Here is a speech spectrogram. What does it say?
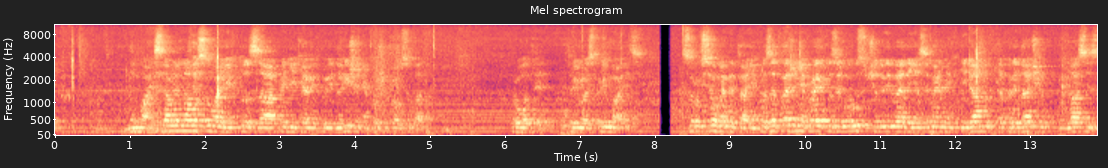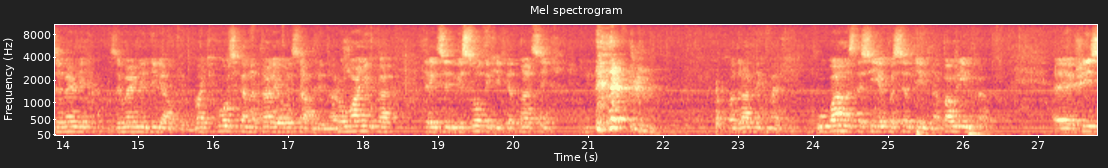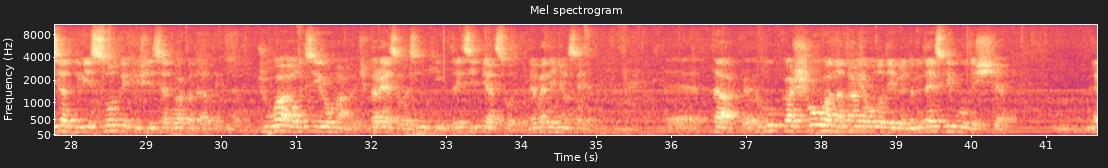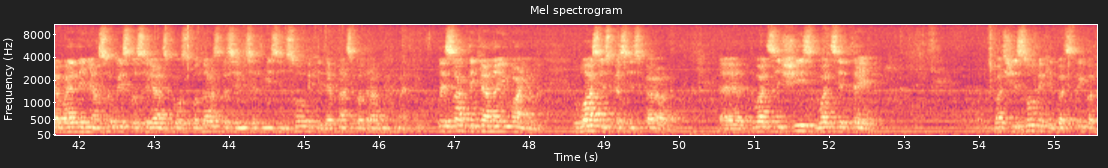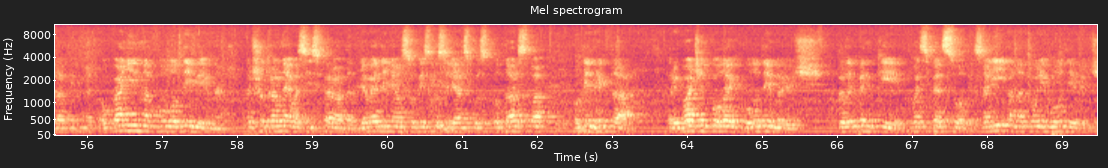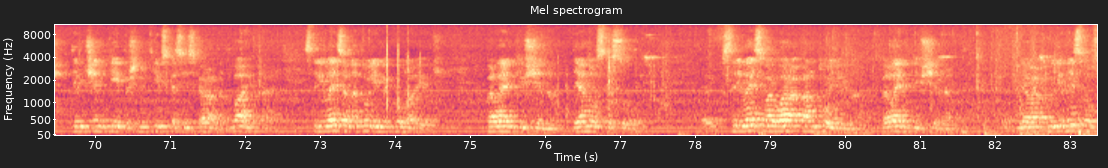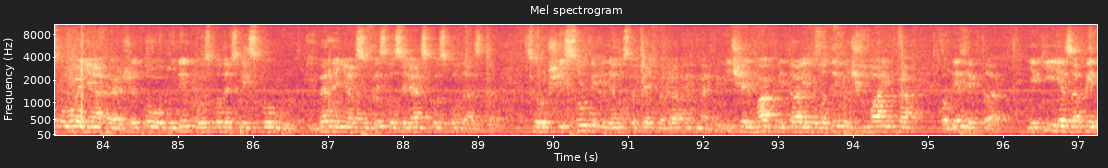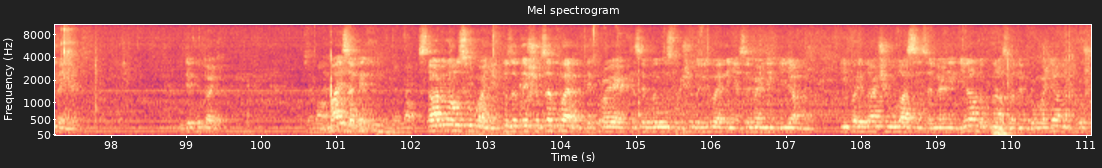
Немає. Ставлю на голосування. Хто за прийняття відповідного рішення, прошу проголосувати. Проти. Утримуюсь, приймається. 47 питання. Про затвердження проєкту землеустрою щодо відведення земельних ділянок та передачу у власність земельних земельної ділянки. Батьковська Наталія Олександрівна, Романівка, 32 сотих і 15 квадратних метрів. Губа Анастасія Костянтинівна, Павлівка, 62 сотих і 62 квадратних метри. Джувага Олексій Романович, Березова, Зінків, 35 сотих для ведення оселя. Е, Так, е, Лукашова Наталія Володимирівна, Вітальське будище для ведення особисто селянського господарства 78 сотих і 19 квадратних метрів. Лисак Тетяна Іванівна, Власівська сільська рада, е, 26-23. 26 сотих і 23 квадратних метри. Оканівна Володимирівна, першотравнева сільська рада для ведення особисто селянського господарства 1 гектар. Рибаченко Олег Володимирович, Пилипенки 25 сотих. Салій Анатолій Володимирович, Тимченки, Пишненківська сільська рада 2 гектари. Стрілець Анатолій Миколайович, Пеленківщина 90 сотих. Стрілець Варвара Антонівна, Пеленківщина для будівництва обслуговування е, житлового будинку господарських споруд, ведення особисто селянського господарства 46 сотих і 95 квадратних метрів. І Чельмак Віталій Володимирович Марівка 1 гектар. Які є запитання депутатів? Немає запитань? Ставлю на голосування. Хто за те, щоб затвердити проект землеустрою щодо відведення земельних ділянок і передачу у власність земельних ділянок названим громадянам, прошу.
